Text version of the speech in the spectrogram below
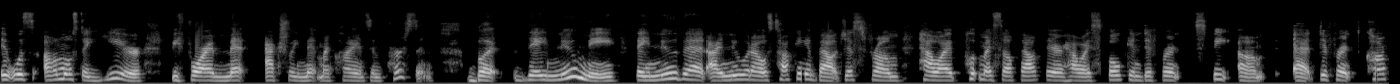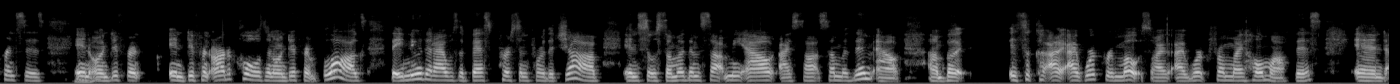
it was almost a year before I met actually met my clients in person. But they knew me. They knew that I knew what I was talking about just from how I put myself out there, how I spoke in different speak um, at different conferences and mm-hmm. on different in different articles and on different blogs they knew that i was the best person for the job. And so some of them sought me out. I sought some of them out. Um, but it's a I, I work remote so I, I work from my home office. And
